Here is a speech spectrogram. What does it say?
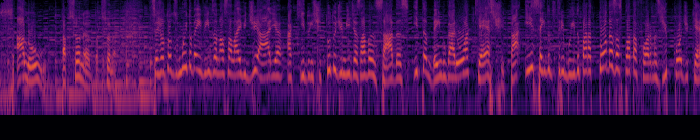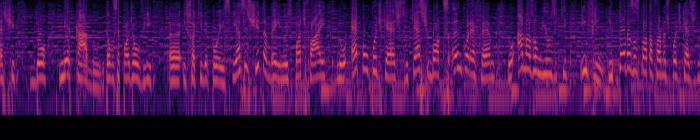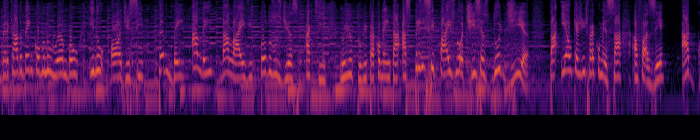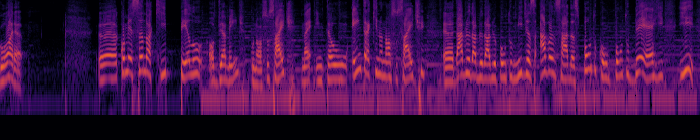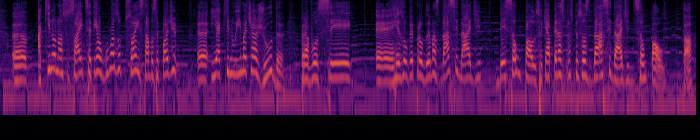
todos. Alô, tá funcionando, tá funcionando. Sejam todos muito bem-vindos à nossa live diária aqui do Instituto de Mídias Avançadas e também do Garoa Cast, tá? E sendo distribuído para todas as plataformas de podcast do mercado. Então você pode ouvir uh, isso aqui depois e assistir também no Spotify, no Apple Podcasts, no Castbox, Anchor FM, no Amazon Music, enfim, em todas as plataformas de podcast do mercado, bem como no Rumble e no Odyssey também, além da live todos os dias aqui no YouTube para comentar as principais notícias do dia, tá? E é o que a gente vai começar a fazer agora. Uh, começando aqui pelo, obviamente, o nosso site, né? Então, entra aqui no nosso site www.mídiasavançadas.com.br e uh, aqui no nosso site você tem algumas opções, tá? Você pode Uh, e aqui no IMA te ajuda para você é, resolver problemas da cidade de São Paulo. Isso aqui é apenas para as pessoas da cidade de São Paulo, tá?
